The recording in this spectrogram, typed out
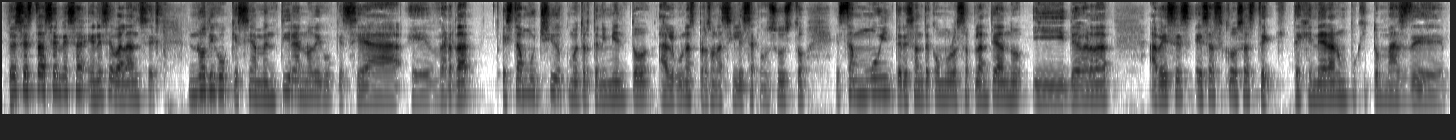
Entonces estás en, esa, en ese balance. No digo que sea mentira, no digo que sea eh, verdad. Está muy chido como entretenimiento. A algunas personas sí les saca un susto. Está muy interesante cómo lo está planteando. Y de verdad, a veces esas cosas te, te generan un poquito más de,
